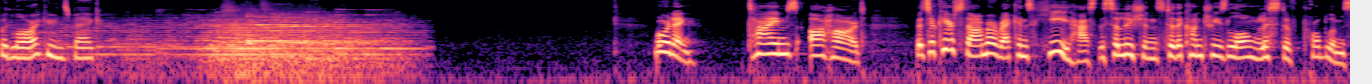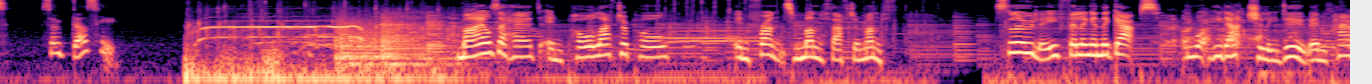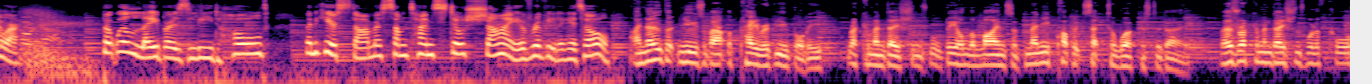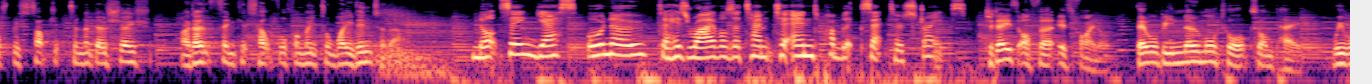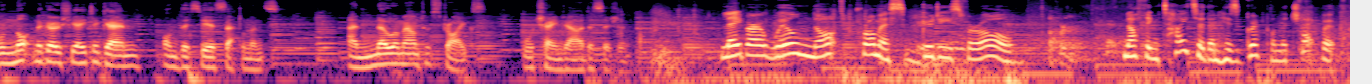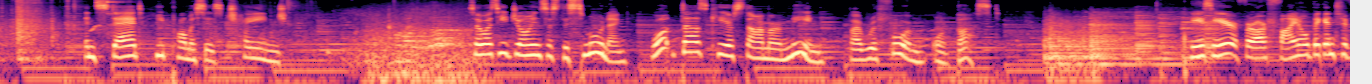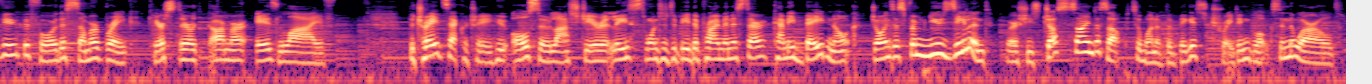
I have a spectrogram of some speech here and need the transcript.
with Laura Kuenssberg. Morning. Times are hard, but Sir Keir Starmer reckons he has the solutions to the country's long list of problems. So does he? Miles ahead in poll after poll, in front month after month. Slowly filling in the gaps on what he'd actually do in power. But will Labour's lead hold when Keir Starmer's sometimes still shy of revealing it all? I know that news about the pay review body recommendations will be on the minds of many public sector workers today. Those recommendations will, of course, be subject to negotiation. I don't think it's helpful for me to wade into that. Not saying yes or no to his rival's attempt to end public sector strikes. Today's offer is final. There will be no more talks on pay. We will not negotiate again on this year's settlements, and no amount of strikes will change our decision. Labour will not promise goodies for all. Nothing tighter than his grip on the chequebook. Instead, he promises change. So, as he joins us this morning, what does Keir Starmer mean by reform or bust? He's here for our final big interview before the summer break. Keir Starmer is live. The Trade Secretary, who also last year at least wanted to be the Prime Minister, Kemi Badenoch, joins us from New Zealand, where she's just signed us up to one of the biggest trading blocs in the world.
